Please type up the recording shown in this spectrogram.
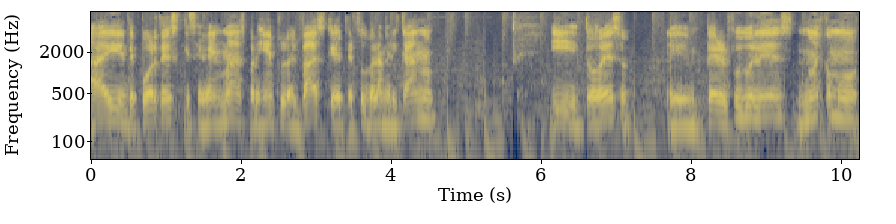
hay deportes que se ven más, por ejemplo, el básquet, el fútbol americano y todo eso. Eh, pero el fútbol es, no es como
